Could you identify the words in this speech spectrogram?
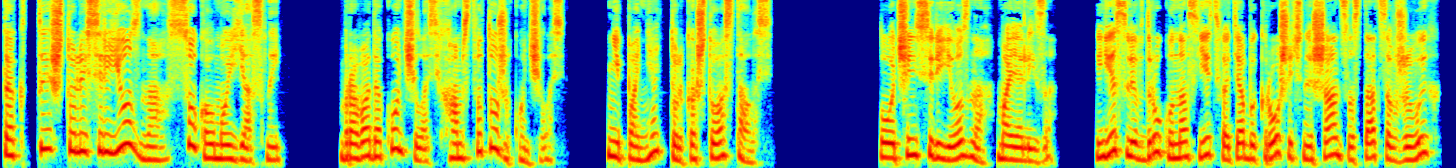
«Так ты что ли серьезно, сокол мой ясный?» Бравада кончилась, хамство тоже кончилось. Не понять только, что осталось. «Очень серьезно, моя Лиза. Если вдруг у нас есть хотя бы крошечный шанс остаться в живых,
